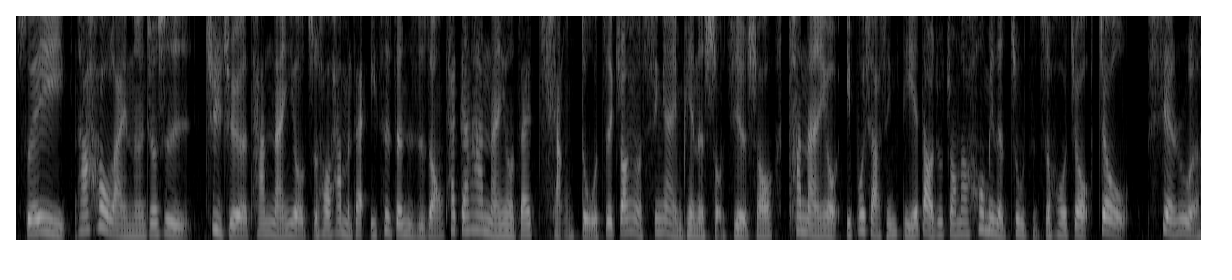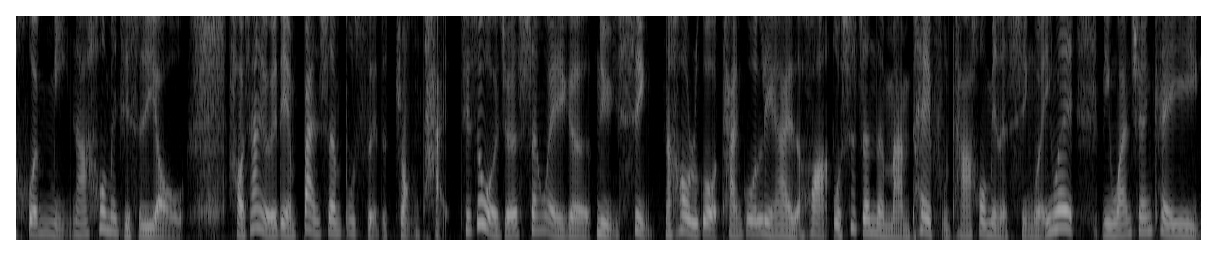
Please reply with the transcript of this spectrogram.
所以她后来呢，就是拒绝了她男友之后，他们在一次争执之中，她跟她男友在抢夺这装有性爱影片的手机的时候，她男友一不小心跌倒，就撞到后面的柱子之后，就就。陷入了昏迷，那后面其实有好像有一点半身不遂的状态。其实我觉得，身为一个女性，然后如果谈过恋爱的话，我是真的蛮佩服她后面的行为，因为你完全可以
